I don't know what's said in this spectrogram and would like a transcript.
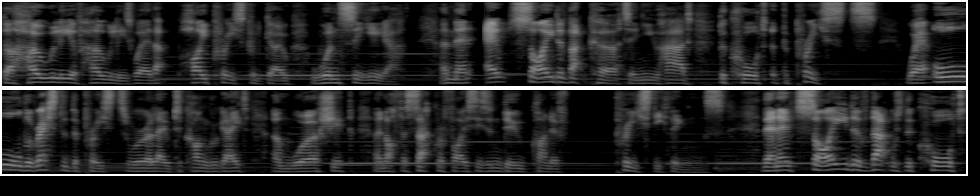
the Holy of Holies, where that high priest could go once a year and then outside of that curtain, you had the court of the priests, where all the rest of the priests were allowed to congregate and worship and offer sacrifices and do kind of priesty things. Then outside of that was the court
